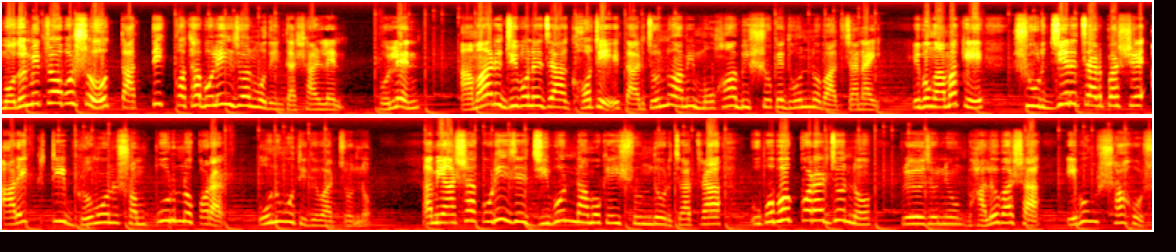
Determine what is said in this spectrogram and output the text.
মদন মিত্র অবশ্য তাত্ত্বিক কথা বলেই জন্মদিনটা সারলেন। বললেন আমার জীবনে যা ঘটে তার জন্য আমি মহাবিশ্বকে ধন্যবাদ জানাই। এবং আমাকে সূর্যের চারপাশে আরেকটি ভ্রমণ সম্পূর্ণ করার অনুমতি দেওয়ার জন্য। আমি আশা করি যে জীবন নামক এই সুন্দর যাত্রা উপভোগ করার জন্য প্রয়োজনীয় ভালোবাসা এবং সাহস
